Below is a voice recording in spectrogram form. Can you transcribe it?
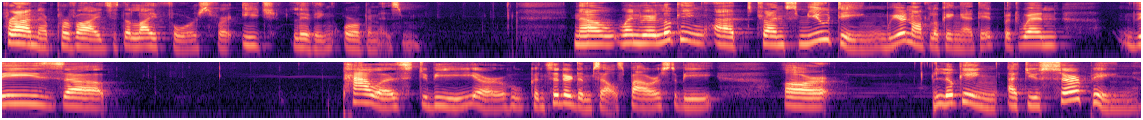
prana provides the life force for each living organism. Now, when we're looking at transmuting, we are not looking at it, but when these uh, powers to be, or who consider themselves powers to be, are looking at usurping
